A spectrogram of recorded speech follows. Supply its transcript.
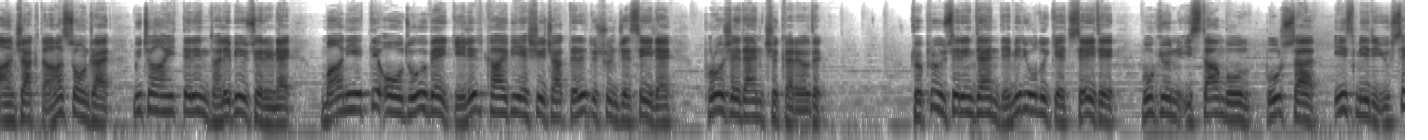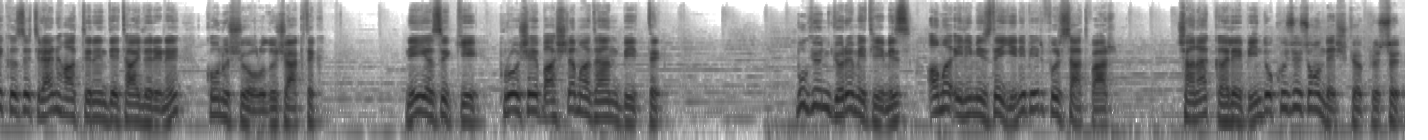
Ancak daha sonra müteahhitlerin talebi üzerine maliyetli olduğu ve gelir kaybı yaşayacakları düşüncesiyle projeden çıkarıldı. Köprü üzerinden demiryolu geçseydi bugün İstanbul, Bursa, İzmir yüksek hızlı tren hattının detaylarını konuşuyor olacaktık. Ne yazık ki proje başlamadan bitti. Bugün göremediğimiz ama elimizde yeni bir fırsat var. Çanakkale 1915 Köprüsü.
